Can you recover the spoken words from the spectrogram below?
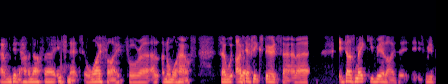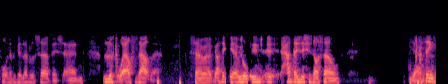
And we didn't have enough uh, internet or Wi-Fi for uh, a, a, normal house. So we, I've yeah. definitely experienced that, and uh, it does make you realise that it's really important to have a good level of service and look at what else is out there. So uh, I think yeah, we've all been, had those issues ourselves. Yeah, I think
